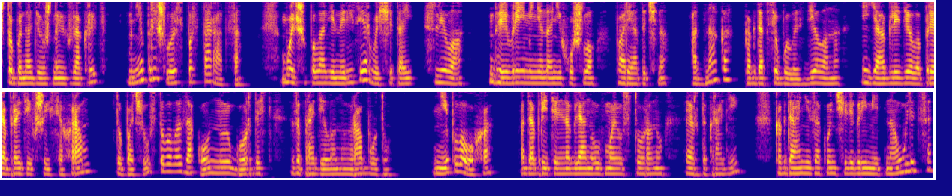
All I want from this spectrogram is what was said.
Чтобы надежно их закрыть, мне пришлось постараться. Больше половины резерва, считай, слила, да и времени на них ушло порядочно. Однако, когда все было сделано, и я оглядела преобразившийся храм, то почувствовала законную гордость за проделанную работу. «Неплохо», — одобрительно глянул в мою сторону Эртек Ради, когда они закончили греметь на улице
